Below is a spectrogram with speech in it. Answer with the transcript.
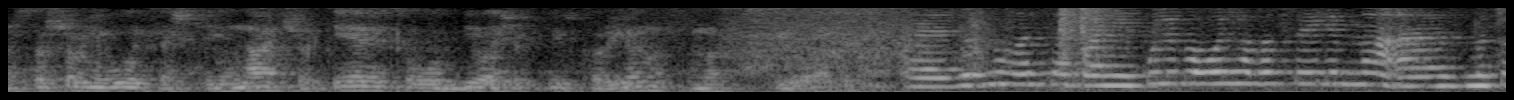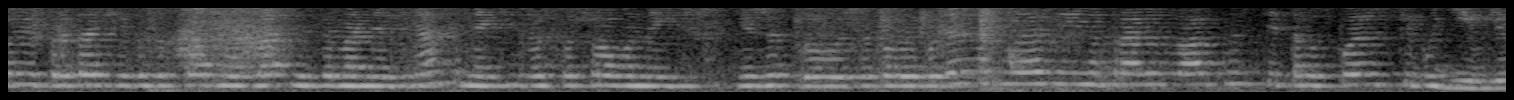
розташовані вулиця Шкільна, 4, село Біла Чортківського району, Тернопільської області. Е, Звернулася пані Кулєва Ольга Васильівна е, з метою передачі безоплатної власність земельної ділянки, на якій розташований житловий будинок належний на праві власності та господарські будівлі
